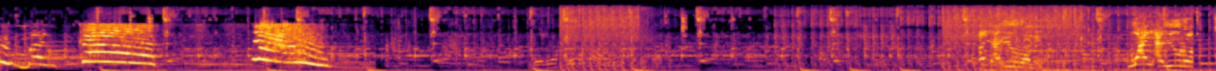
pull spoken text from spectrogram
Oh my god! Wow! Why are you running? Why are you running?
